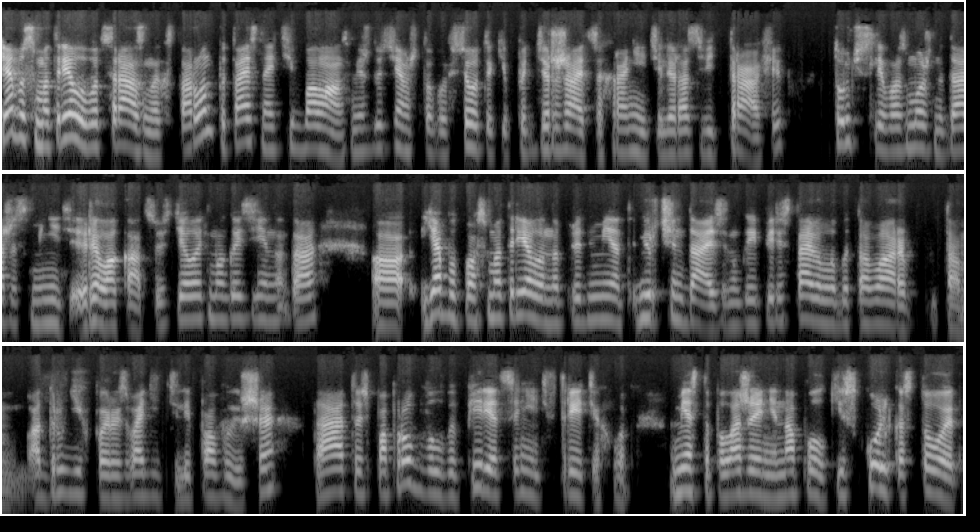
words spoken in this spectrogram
я бы смотрела вот с разных сторон, пытаясь найти баланс между тем, чтобы все-таки поддержать, сохранить или развить трафик, в том числе, возможно, даже сменить релокацию, сделать магазина, да. А, я бы посмотрела на предмет мерчендайзинга и переставила бы товары там, от других производителей повыше, да, то есть попробовал бы переоценить, в-третьих, вот местоположение на полке сколько стоит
